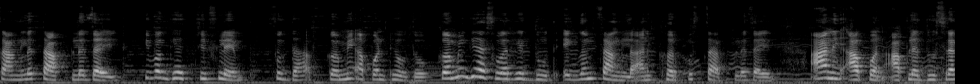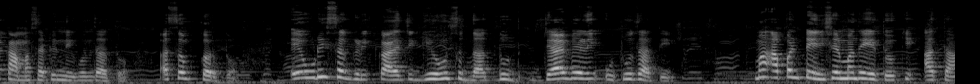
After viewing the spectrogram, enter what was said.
चांगलं तापलं जाईल किंवा गॅसची फ्लेम सुद्धा कमी आपण ठेवतो. कमी गॅसवर हे दूध एकदम चांगलं आणि खरपूस तापलं जाईल. आणि आपण आपल्या दुसऱ्या कामासाठी निघून जातो असं करतो. एवढी सगळी काळजी घेऊन सुद्धा दूध ज्यावेळी उतू जाते मग आपण टेन्शनमध्ये येतो की आता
